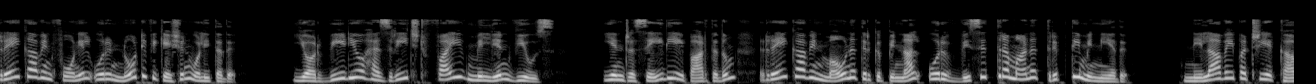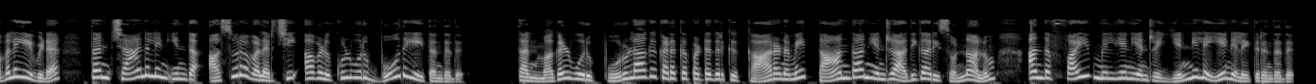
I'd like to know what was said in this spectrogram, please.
ரேகாவின் போனில் ஒரு நோட்டிபிகேஷன் ஒலித்தது. Your video has reached five million views என்ற செய்தியை பார்த்ததும் ரேகாவின் மௌனத்திற்கு பின்னால் ஒரு விசித்திரமான திருப்தி மின்னியது. நிலாவை பற்றிய கவலையை விட தன் சேனலின் இந்த அசுர வளர்ச்சி அவளுக்குள் ஒரு போதையை தந்தது. தன் மகள் ஒரு பொருளாக கடக்கப்பட்டதற்கு காரணமே தான் தான் என்று அதிகாரி சொன்னாலும் அந்த ஃபைவ் மில்லியன் என்ற எண்ணிலேயே நிலைத்திருந்தது.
